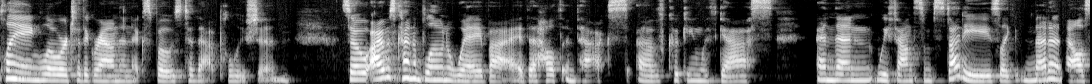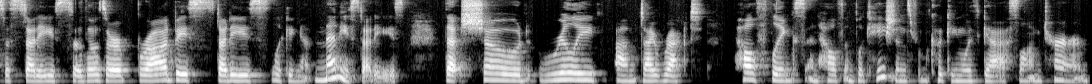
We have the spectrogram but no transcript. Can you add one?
playing lower to the ground and exposed to that pollution. So I was kind of blown away by the health impacts of cooking with gas and then we found some studies, like meta analysis studies. So, those are broad based studies looking at many studies that showed really um, direct health links and health implications from cooking with gas long term.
